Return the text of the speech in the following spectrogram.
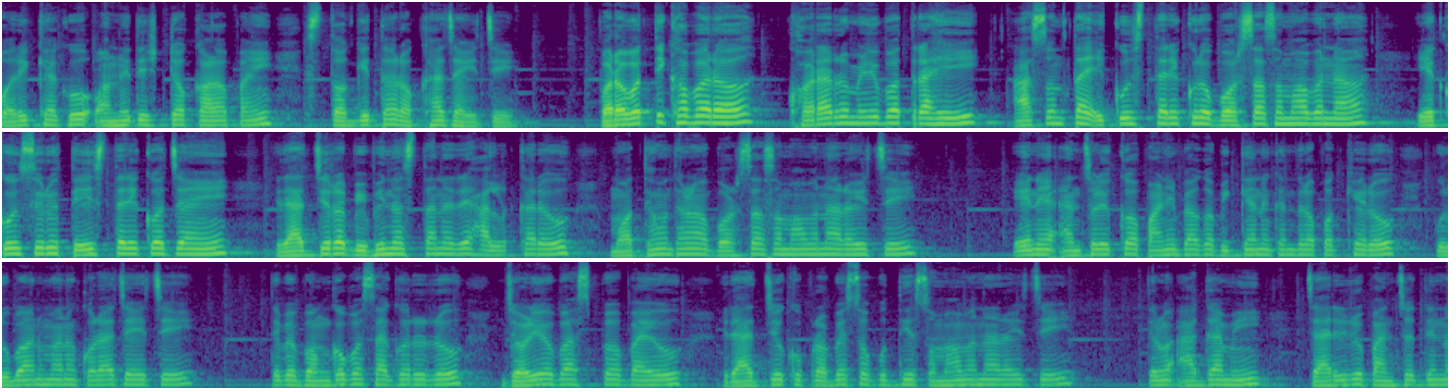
ପରୀକ୍ଷାକୁ ଅନିର୍ଦ୍ଦିଷ୍ଟ କାଳ ପାଇଁ ସ୍ଥଗିତ ରଖାଯାଇଛି। ପରବର୍ତ୍ତୀ ଖବର ଖରାରୁ ମିଳିବ ତ୍ରାହି ଆସନ୍ତା ଏକୋଇଶ ତାରିଖରୁ ବର୍ଷା ସମ୍ଭାବନା ଏକୋଇଶରୁ ତେଇଶ ତାରିଖ ଯାଏଁ ରାଜ୍ୟର ବିଭିନ୍ନ ସ୍ଥାନରେ ହାଲକାରୁ ମଧ୍ୟମ ଧରଣର ବର୍ଷା ସମ୍ଭାବନା ରହିଛି। ଏନେଇ ଆଞ୍ଚଳିକ ପାଣିପାଗ ବିଜ୍ଞାନ କେନ୍ଦ୍ର ପକ୍ଷରୁ ପୂର୍ବାନୁମାନ କରାଯାଇଛି। ତେବେ ବଙ୍ଗୋପସାଗରରୁ ଜଳୀୟ ବାଷ୍ପ ବାୟୁ ରାଜ୍ୟକୁ ପ୍ରବେଶ ବୃଦ୍ଧି ସମ୍ଭାବନା ରହିଛି। ତେଣୁ ଆଗାମୀ ଚାରିରୁ ପାଞ୍ଚ ଦିନ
